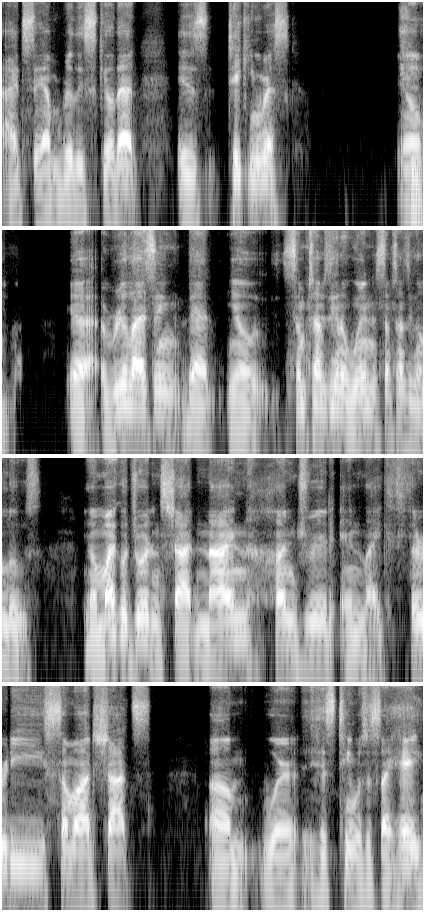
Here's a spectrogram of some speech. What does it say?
I'd say I'm really skilled at is taking risk. You know, yeah, realizing that you know sometimes you're gonna win and sometimes you're gonna lose. You know, Michael Jordan shot 900 and like 30 some odd shots, um, where his team was just like, "Hey,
